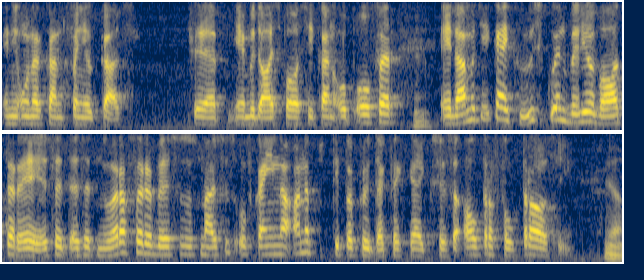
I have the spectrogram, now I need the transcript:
in die onderkant van jou kas uh, jy moet daai spasie kan opoffer. Ja. En dan moet jy kyk hoe skoon wil jou water hê? Is dit is dit nodig vir 'n business osmosis of kan jy na ander tipe produkte kyk soos 'n ultrafiltrasie? Ja.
